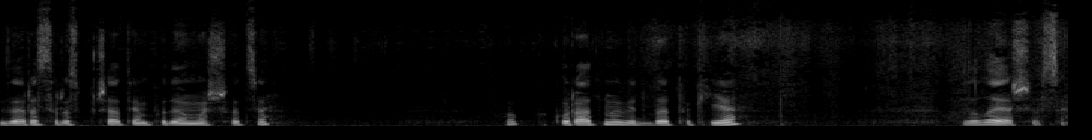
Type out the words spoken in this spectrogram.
Зараз розпочатимо, подивимося, що це. Оп, акуратно, відбиток є. Залишився.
